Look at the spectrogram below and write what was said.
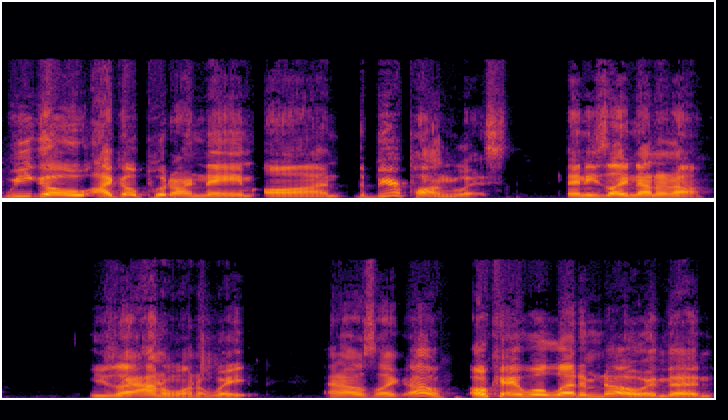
we go, I go put our name on the beer pong list, and he's like, "No, no, no." He's like, "I don't want to wait," and I was like, "Oh, okay, we'll let him know." And then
